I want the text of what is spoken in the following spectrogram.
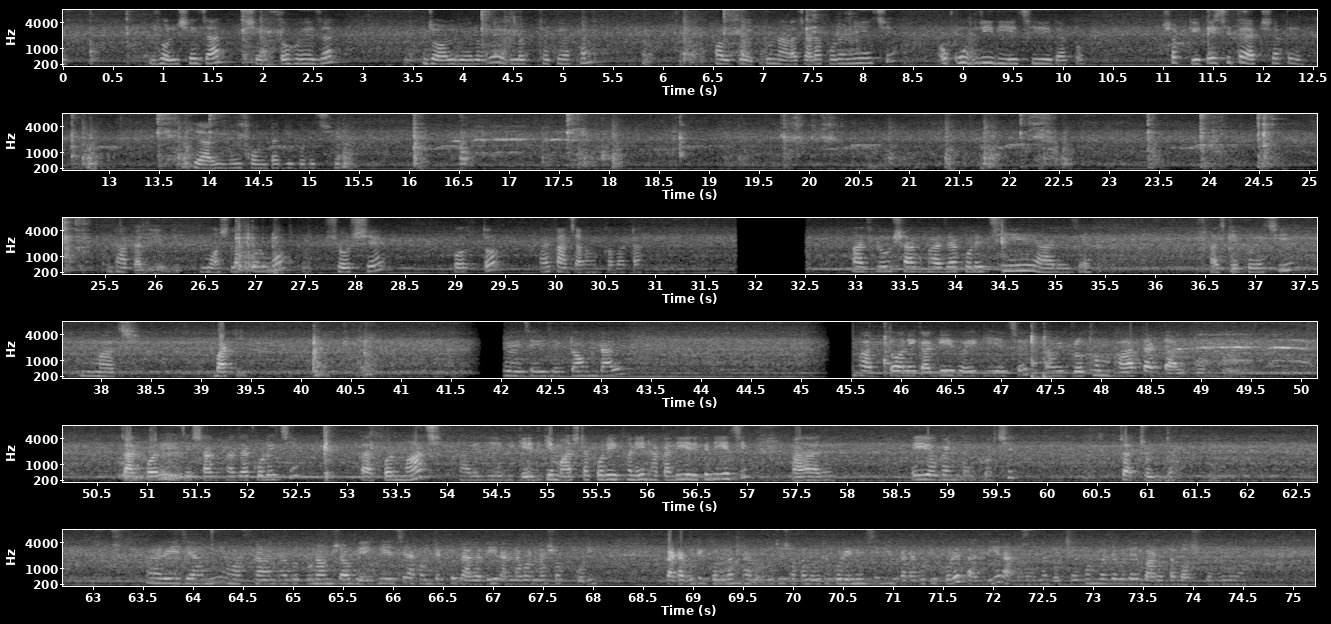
ঝলসে যাক, সেদ্ধ হয়ে যাক, জল বেরোবে, এগুলোর থেকে এখন অল্প একটু নাড়াচাড়া করে নিয়েছি। ও কুদরি দিয়েছি, এই দেখো। সব কেটেছি তো একসাথে। খেয়াল নেই কোনটা কি করেছি। ঢাকা দিয়ে দিই। মশলা করব, সর্ষে, পোস্ত আর কাঁচা লঙ্কা বাটা। আজকেও শাক ভাজা করেছি, আর এই যে আজকে করেছি মাছ বাটি। রয়েছে এই যে টক ডাল। ভাত তো অনেক আগেই হয়ে গিয়েছে, আমি প্রথম ভাত আর ডাল করব। তারপরে এই যে শাক ভাজা করেছি, তারপর মাছ, আর এই যে এদিকে এদিকে মাছটা করে এখানেই ঢাকা দিয়ে রেখে দিয়েছি। আর এই ওভেনটাই করছি চচ্চড়িটা আর এই যে আমি আমার স্নান ঠাকুর প্রণাম সব হয়ে গিয়েছে এখন তো একটু বেলাতেই রান্না বান্না সব করি। কাটাকুটি করলাম ঠাকুর পুজো সকালে উঠে করে নিয়েছি দিয়ে কাটাকুটি করে তার দিয়ে রান্নাবান্না করছি। এখন বাজে বোধ বারোটা দশ পনেরো।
